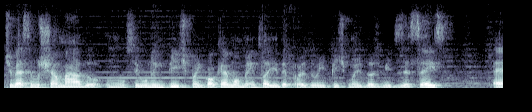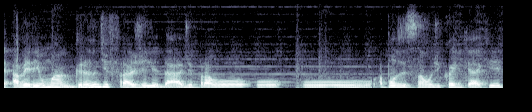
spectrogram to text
tivéssemos chamado um segundo impeachment em qualquer momento aí depois do impeachment de 2016, é, haveria uma grande fragilidade para o, o, o, a posição de quem quer que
